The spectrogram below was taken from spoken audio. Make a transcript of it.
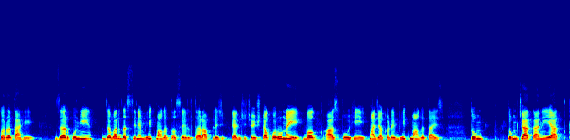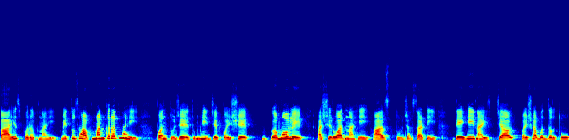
करत आहे. जर कुणी जबरदस्तीने भीक मागत असेल तर आपली त्यांची चेष्टा करू नये. बघ आज तूही माझ्याकडे भीक मागत आहेस. तुम तुमच्यात आणि यात काहीच फरक नाही. मी तुझा अपमान करत नाही पण तुझे तुम्ही जे पैसे गमवले आशीर्वाद नाही. आज तुझ्यासाठी तेही नाही. ज्या पैशाबद्दल तू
